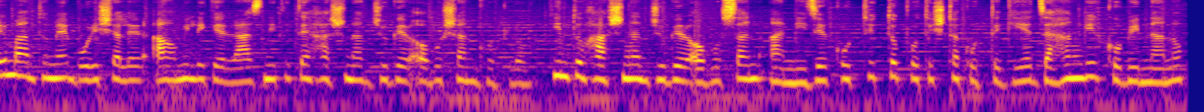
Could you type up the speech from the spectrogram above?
এর মাধ্যমে বরিশালের আওয়ামী লীগের রাজনীতিতে হাসনাত যুগের অবসান ঘটল। কিন্তু হাসনাত যুগের অবসান আর নিজের কর্তৃত্ব প্রতিষ্ঠা করতে গিয়ে জাহাঙ্গীর কবির নানক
